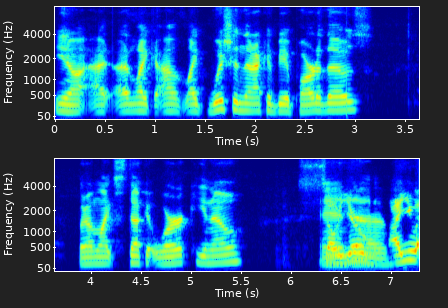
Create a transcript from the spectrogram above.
you know, I, I like I like wishing that I could be a part of those but I'm like stuck at work, you know. So and, you're uh, are you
